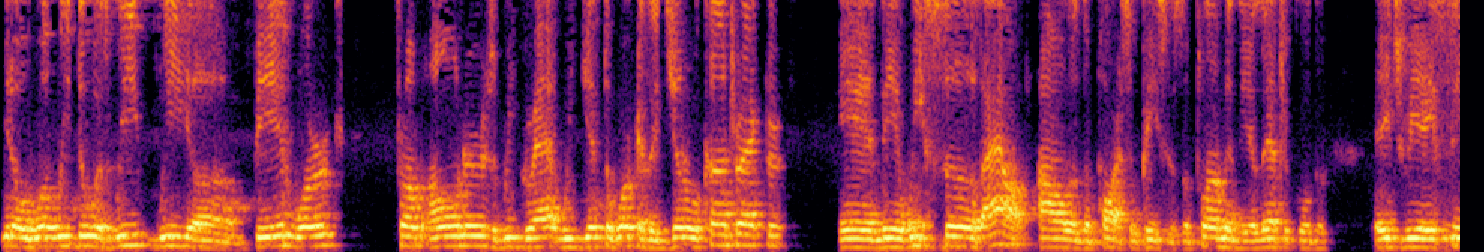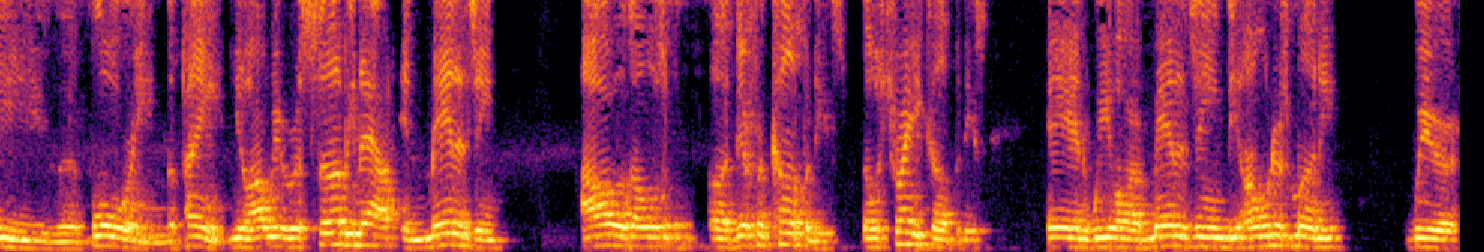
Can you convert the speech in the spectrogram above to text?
you know, what we do is we we uh, bid work from owners. We grab, we get the work as a general contractor, and then we sub out all of the parts and pieces: the plumbing, the electrical, the HVAC, the flooring, the paint. You know, we were subbing out and managing all of those uh, different companies, those trade companies, and we are managing the owner's money. We're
